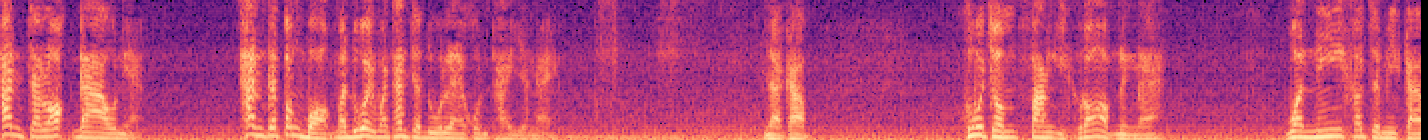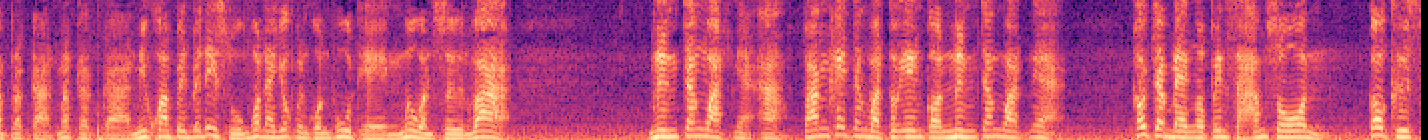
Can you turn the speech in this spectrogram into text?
ท่านจะล็อกดาวน์เนี่ย ท่านก็ต้องบอกมาด้วยว่าท่านจะดูแลคนไทยยังไง นะครับคุณผู้ชมฟังอีกรอบหนึ่งนะ วันนี้เขาจะมีการประกาศมาตรการ มีความเป็นไปได้สูงเพราะนายกเป็นคนพูดเอง เมื่อวันซืนว่า หนึ่งจังหวัดเนี่ยอะฟังแค่จังหวัดตัวเองก่อนหนึ่งจังหวัดเนี่ยเขาจะแบ่งออกเป็นสามโซน ก็คือโซ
